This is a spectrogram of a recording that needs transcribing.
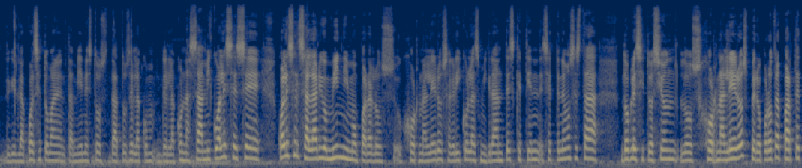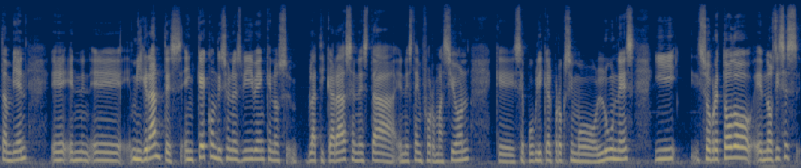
de la cual se toman también estos datos de la, de la CONASAMI, ¿cuál es ese, cuál es el salario mínimo para los jornaleros agrícolas migrantes que tienen, se, tenemos esta doble situación, los jornaleros, pero por otra parte también eh, eh, migrantes, en qué condiciones viven, que nos platicarás en esta, en esta información que se publica el próximo lunes. Y y sobre todo, eh, nos dices,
